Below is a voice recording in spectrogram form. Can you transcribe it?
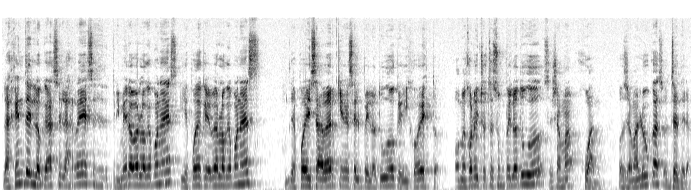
La gente lo que hace en las redes es primero ver lo que pones y después de que ver lo que pones, después dice a ver quién es el pelotudo que dijo esto. O mejor dicho, este es un pelotudo, se llama Juan, o se llama Lucas, etc.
